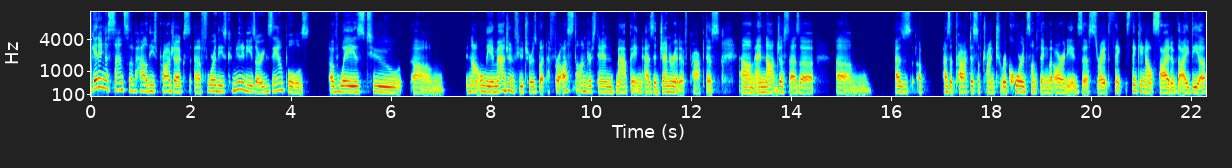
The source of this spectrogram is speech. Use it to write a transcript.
getting a sense of how these projects uh, for these communities are examples of ways to um, not only imagine futures, but for us to understand mapping as a generative practice um, and not just as a um, as a as a practice of trying to record something that already exists, right? Th thinking outside of the idea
